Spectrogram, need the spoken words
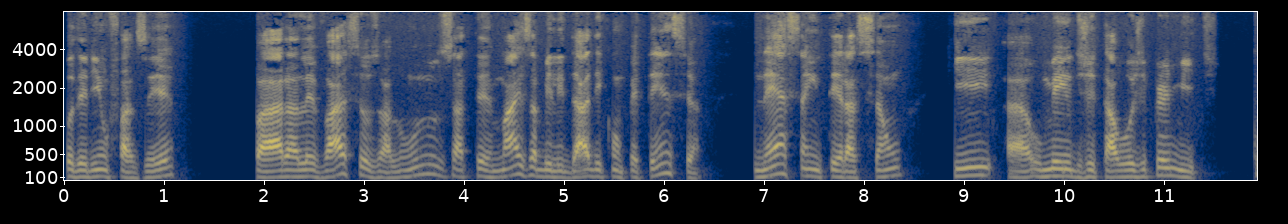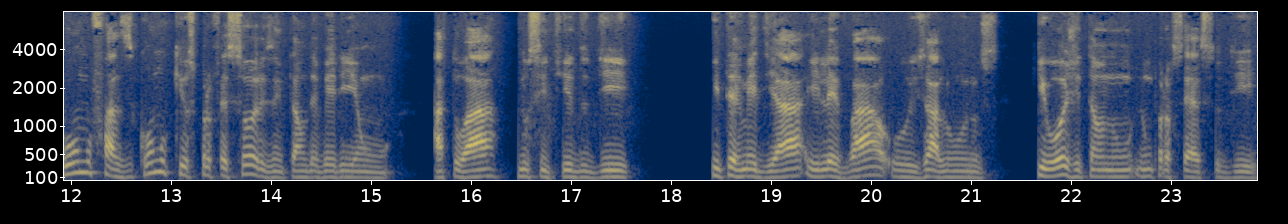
poderiam fazer para levar seus alunos a ter mais habilidade e competência nessa interação que uh, o meio digital hoje permite. Como faz, como que os professores então deveriam atuar no sentido de intermediar e levar os alunos que hoje estão num, num processo de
